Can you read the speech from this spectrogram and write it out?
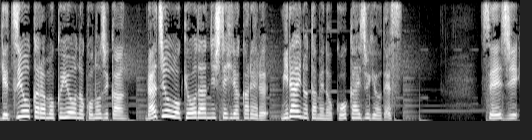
月曜から木曜のこの時間ラジオを教壇にして開かれる未来のための公開授業です。政治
